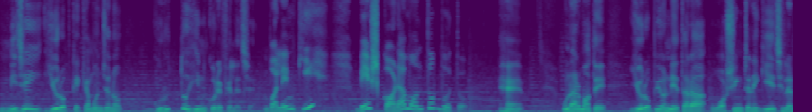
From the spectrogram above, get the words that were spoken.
নিজেই ইউরোপকে কেমন যেন গুরুত্বহীন করে ফেলেছে। বলেন কি? বেশ কড়া মন্তব্য তো। হ্যাঁ ওনার মতে ইউরোপীয় নেতারা ওয়াশিংটনে গিয়েছিলেন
